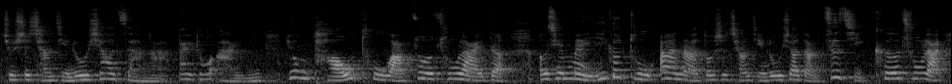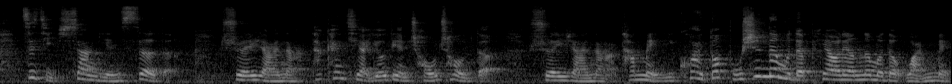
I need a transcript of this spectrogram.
就是长颈鹿校长啊，拜托阿姨用陶土啊做出来的，而且每一个图案啊都是长颈鹿校长自己刻出来、自己上颜色的。虽然呐，它看起来有点丑丑的。虽然呐，它每一块都不是那么的漂亮，那么的完美，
